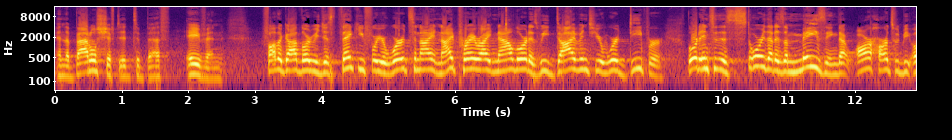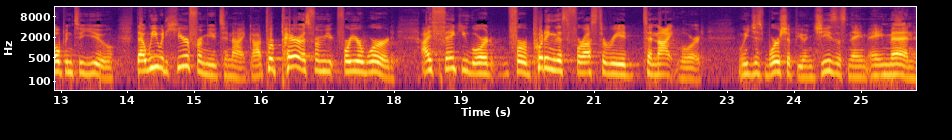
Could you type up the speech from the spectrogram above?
and the battle shifted to Beth Aven. Father God, Lord, we just thank you for your word tonight. And I pray right now, Lord, as we dive into your word deeper, Lord, into this story that is amazing, that our hearts would be open to you, that we would hear from you tonight, God. Prepare us from your, for your word. I thank you, Lord, for putting this for us to read tonight, Lord. We just worship you in Jesus' name. Amen.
